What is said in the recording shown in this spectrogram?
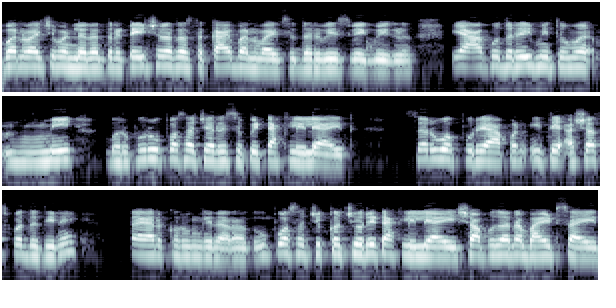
बनवायचे म्हटल्यानंतर टेन्शनच असतं काय बनवायचं दरवेळेस वेगवेगळं. या अगोदरही मी तुम मी भरपूर उपवासाच्या रेसिपी टाकलेल्या आहेत. सर्व पुऱ्या आपण इथे अशाच पद्धतीने तयार करून घेणार आहोत. उपवासाची कचोरी टाकलेली आहे साबुदाणा बाईट्स आहेत.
